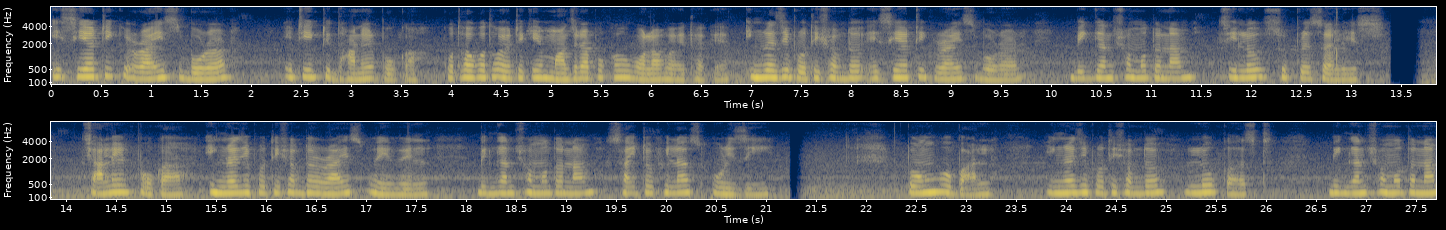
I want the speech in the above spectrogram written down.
এশিয়াটিক রাইস বোরার, এটি একটি ধানের পোকা। কোথাও কোথাও এটিকে মাজরা পোকাও বলা হয়ে থাকে। ইংরাজি প্রতিশব্দ এশিয়াটিক রাইস বোরার। বিজ্ঞানসম্মত নাম চিলো সুপ্রেসালিস। চালের পোকা। ইংরাজি প্রতিশব্দ রাইস উইভেল বিজ্ঞানসম্মত নাম সাইটোফিলাস ওরিজি। পঙ্গপাল। ইংরাজি প্রতিশব্দ লোকাস্ট। বিজ্ঞানসম্মত নাম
